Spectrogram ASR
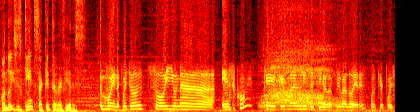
cuando dices clientes, ¿a qué te refieres? Bueno, pues yo soy una escort. ¿Qué, qué mal investigador privado eres? Porque pues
